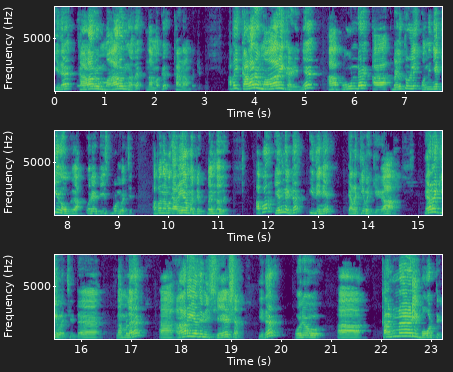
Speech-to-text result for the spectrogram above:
ഇത് കളറ് മാറുന്നത് നമുക്ക് കാണാൻ പറ്റും. അപ്പൊ ഈ കളറ് മാറിക്കഴിഞ്ഞ് ആ പൂണ്ട് ആ വെളുത്തുള്ളി ഒന്ന് ഞെക്കി നോക്കുക ഒരു ടീസ്പൂൺ വെച്ച്. അപ്പൊ നമുക്ക് അറിയാൻ പറ്റും വെന്തത്. അപ്പൊ എന്നിട്ട് ഇതിനെ ഇറക്കി വയ്ക്കുക. ഇറക്കി വച്ചിട്ട് നമ്മൾ ആറിയതിന് ശേഷം ഇത് ഒരു കണ്ണാടി ബോട്ടിൽ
